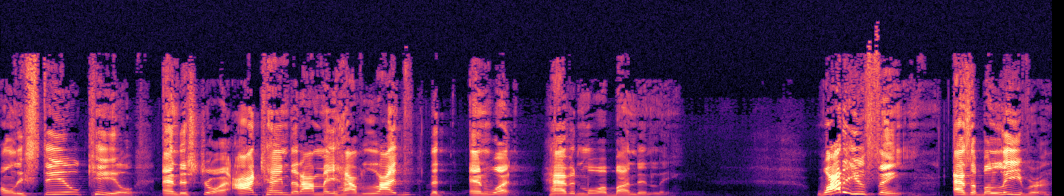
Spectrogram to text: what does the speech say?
Only steal, kill, and destroy. I came that I may have life that and what? Have it more abundantly. Why do you think, as a believer,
